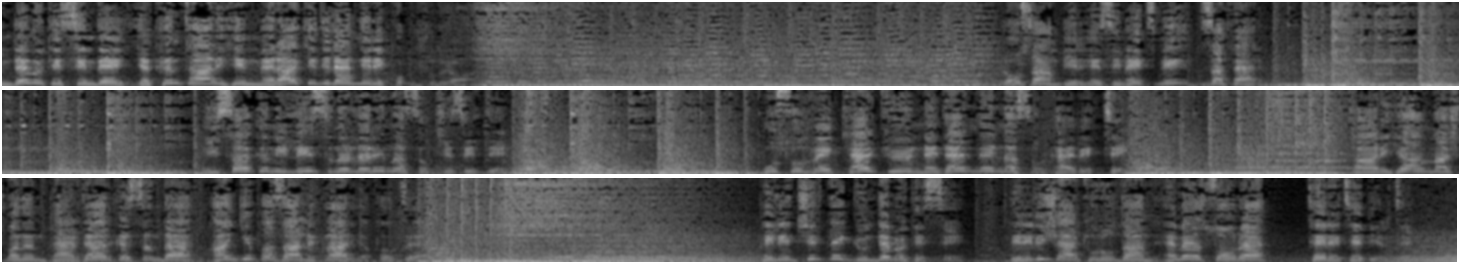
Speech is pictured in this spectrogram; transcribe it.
gündem ötesinde yakın tarihin merak edilenleri konuşuluyor. Lozan bir hezimet mi, zafer mi? Misak-ı milli sınırları nasıl çizildi? Musul ve Kerkük'ü neden ve nasıl kaybetti? Tarihi anlaşmanın perde arkasında hangi pazarlıklar yapıldı? Pelin Çift'le gündem ötesi. Diriliş Ertuğrul'dan hemen sonra TRT 1'de.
